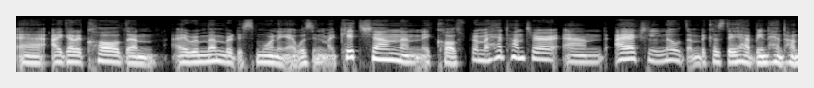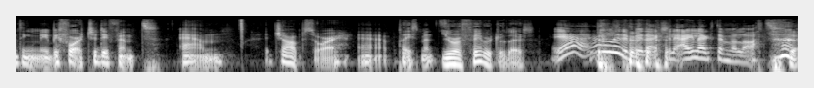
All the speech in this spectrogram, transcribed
Uh, I got a call. Then I remember this morning I was in my kitchen and it called from a headhunter, and I actually know them because they have been headhunting me before to different um, jobs or uh, placement. You're a favorite of theirs. Yeah, a little bit actually. I like them a lot. uh,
